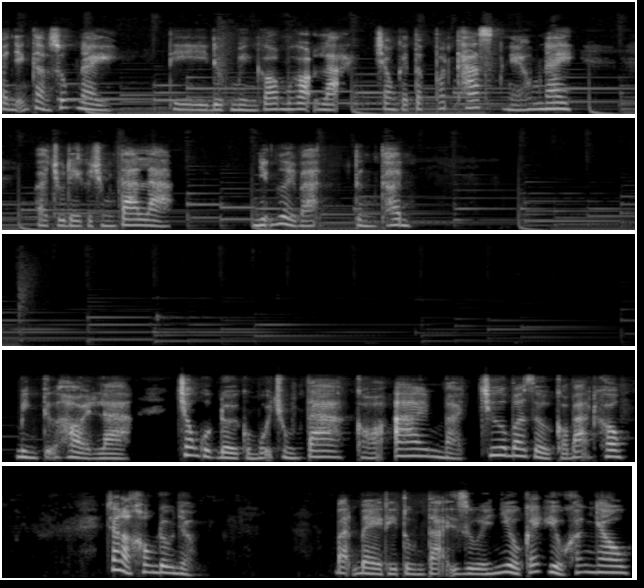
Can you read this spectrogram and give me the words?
Và những cảm xúc này thì được mình gom gọn lại trong cái tập podcast ngày hôm nay. Và chủ đề của chúng ta là những người bạn từng thân. Mình tự hỏi là trong cuộc đời của mỗi chúng ta có ai mà chưa bao giờ có bạn không? Chắc là không đâu nhở Bạn bè thì tồn tại dưới nhiều cách hiểu khác nhau,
